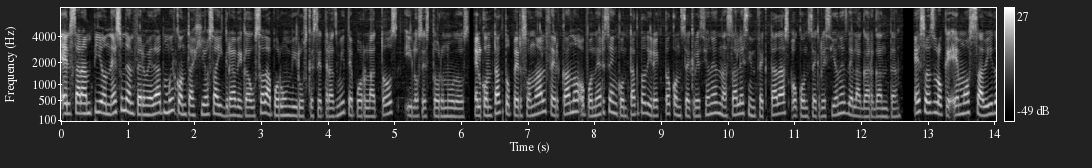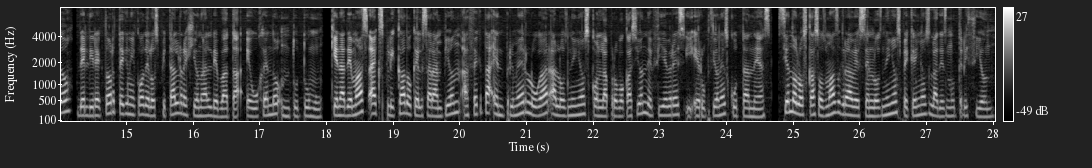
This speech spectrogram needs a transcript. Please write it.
El sarampión es una enfermedad muy contagiosa y grave causada por un virus que se transmite por la tos y los estornudos, el contacto personal cercano o ponerse en contacto directo con secreciones nasales infectadas o con secreciones de la garganta. Eso es lo que hemos sabido del director técnico del Hospital Regional de Bata, Eugendo Ntutumu, quien además ha explicado que el sarampión afecta en primer lugar a los niños con la provocación de fiebres y erupciones cutáneas, siendo los casos más graves en los niños pequeños la desnutrición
